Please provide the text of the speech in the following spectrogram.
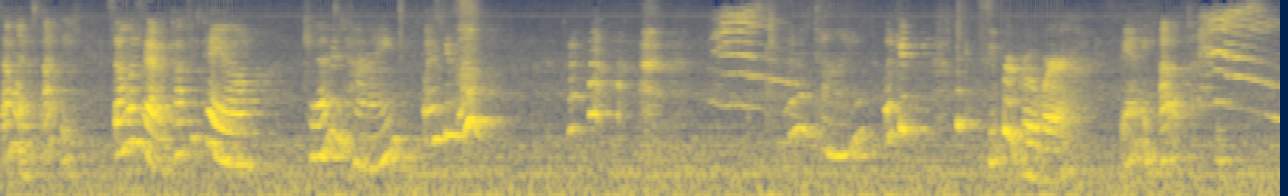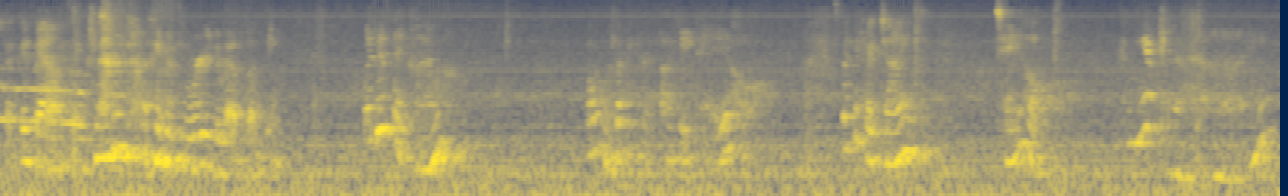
Someone's puppy. Someone's got a puppy tail. Clementine. Why is he? Clementine. Look at look at Super Grover standing up. Got good balance. And Clementine is worried about something. What is it, Clem? Oh, look at her puppy tail. Look at her giant tail. Come here, Clementine.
